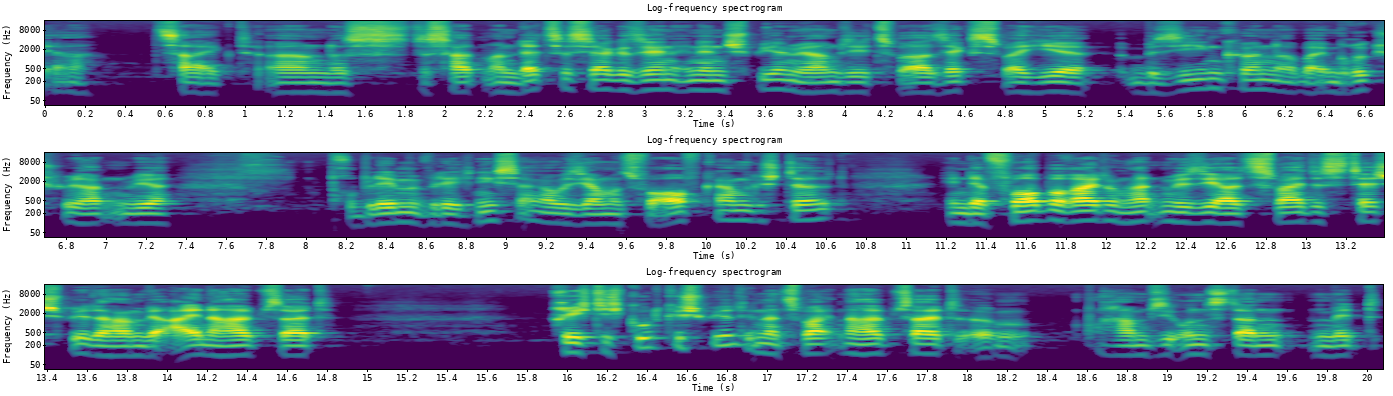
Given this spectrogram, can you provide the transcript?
ja, zeigt. Ähm, das, das hat man letztes Jahr gesehen in den Spielen. Wir haben sie zwar 6-2 hier besiegen können, aber im Rückspiel hatten wir Probleme, will ich nicht sagen, aber sie haben uns vor Aufgaben gestellt. In der Vorbereitung hatten wir sie als zweites Testspiel. Da haben wir eine Halbzeit richtig gut gespielt. In der zweiten Halbzeit ähm, haben sie uns dann mit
